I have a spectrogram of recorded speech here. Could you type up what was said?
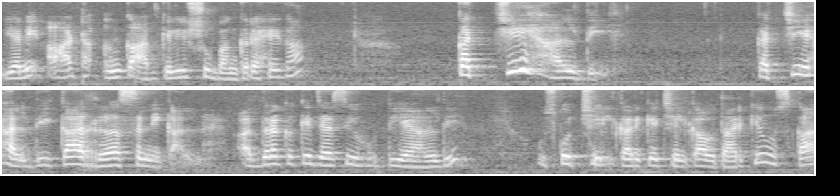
यानी आठ अंक आपके लिए शुभ अंक रहेगा। कच्ची हल्दी कच्ची हल्दी का रस निकालना है। अदरक के जैसी होती है हल्दी, उसको छील करके, छिलका उतार के उसका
